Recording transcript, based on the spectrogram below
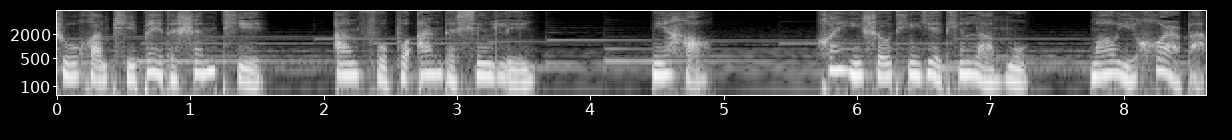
舒缓疲惫的身体，安抚不安的心灵。你好，欢迎收听夜听栏目《猫一会儿吧》，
